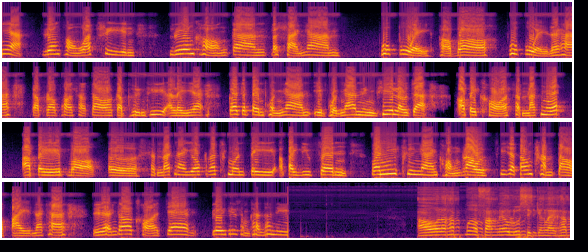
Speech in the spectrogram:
เนี่ยเรื่องของวัคซีน เรื่องของการประสานงาน ผู้ป่วยผอบอผู้ป่วยนะคะ กับรพสตกับพื้นที่อะไรเงี้ย ก็จะเป็นผลงานอีกผลงานหนึ่งที่เราจะเอาไปขอสำนักงบ เอาไปบอก เออสำนักนายกรัฐมนตรีเอาไปดีเฟนว่านี่คืองานของเราที่จะต้องทำต่อไปนะคะดิฉันก็ขอแจ้งเรื่องที่สำคัญเท่านี้ เอาแล้วครับ เมื่อฟังแล้วรู้สึกอย่างไรครับ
